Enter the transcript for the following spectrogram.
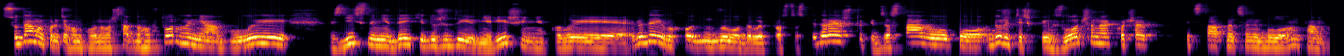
судами протягом повномасштабного вторгнення були здійснені деякі дуже дивні рішення, коли людей виводили просто з під арешту, під заставу по дуже тяжких злочинах, хоча підстав на це не було. Ну там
